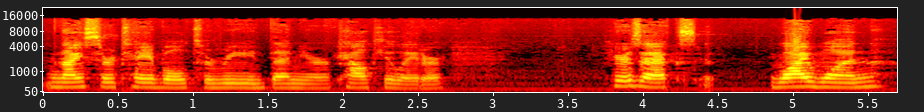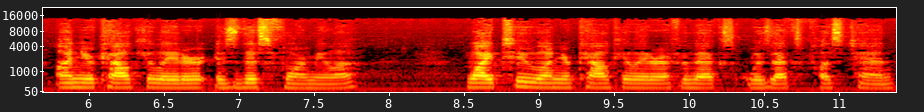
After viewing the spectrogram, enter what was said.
nicer table to read than your calculator. Here's x. y1 on your calculator is this formula. y2 on your calculator, f of x, was x plus 10.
